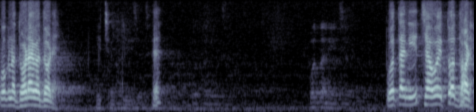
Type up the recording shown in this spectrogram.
કોકના દોડાવે દોડે ઈચ્છા હે પોતાની ઈચ્છા હોય તો ધોળે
